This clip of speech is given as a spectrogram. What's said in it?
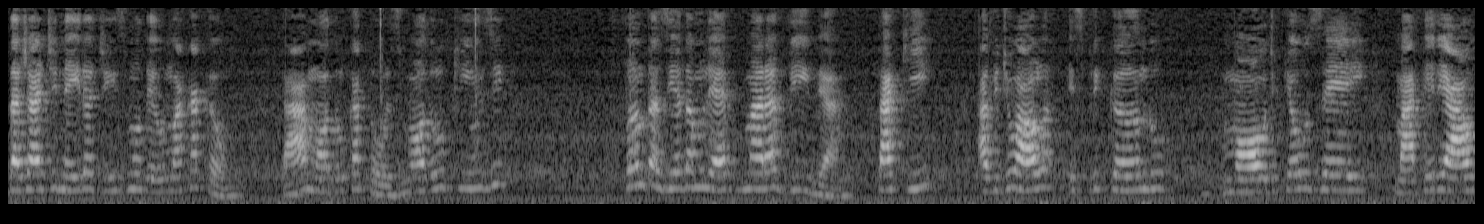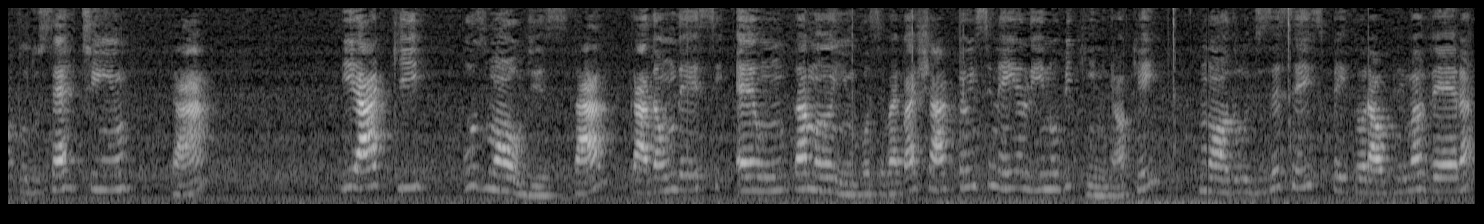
da jardineira diz modelo macacão, tá? Módulo 14. Módulo 15, fantasia da mulher maravilha. Tá aqui a videoaula explicando o molde que eu usei, material, tudo certinho, tá? E aqui os moldes, tá? Cada um desse é um tamanho. Você vai baixar, que eu ensinei ali no biquíni, ok? Módulo 16, peitoral primavera.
